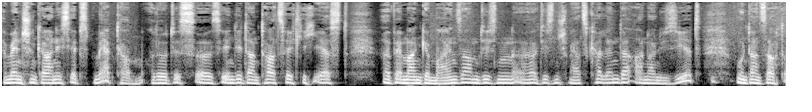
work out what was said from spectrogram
Menschen gar nicht selbst bemerkt haben. Also das sehen die dann tatsächlich erst, wenn man gemeinsam diesen, diesen Schmerzkalender analysiert und dann sagt,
